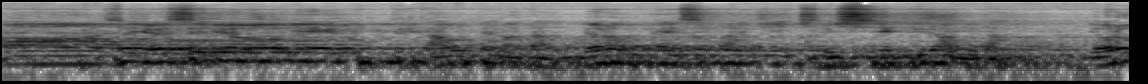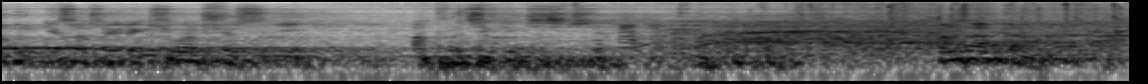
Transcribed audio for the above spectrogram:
어, 저희 13명의 곡들이 나올 때마다 여러분의 사랑이 절실히 필요합니다. 여러분께서 저희를 키워주셨으니 앞으로 책임지십시오. 감사합니다.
